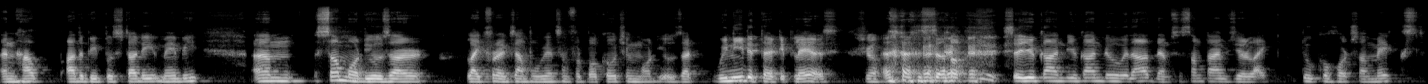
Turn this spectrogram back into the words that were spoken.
and how other people study maybe. Um, some modules are like for example we had some football coaching modules that we needed 30 players sure. so so you can't you can't do without them so sometimes you're like two cohorts are mixed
